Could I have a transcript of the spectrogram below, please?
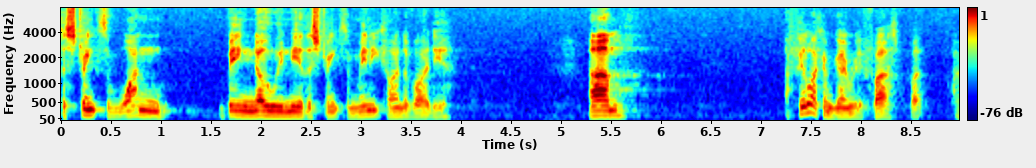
the strength of one being nowhere near the strength of many kind of idea. Um, I feel like I'm going really fast, but I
